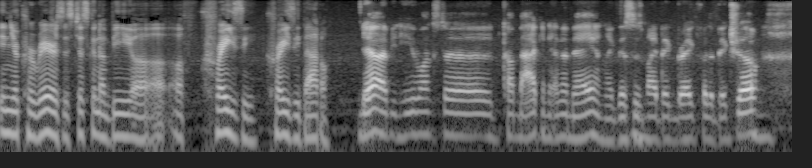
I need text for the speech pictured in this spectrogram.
in your careers is just going to be a, a crazy crazy battle. Yeah, I mean, he wants to come back in MMA and like this is my big break for the big show. Mm-hmm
